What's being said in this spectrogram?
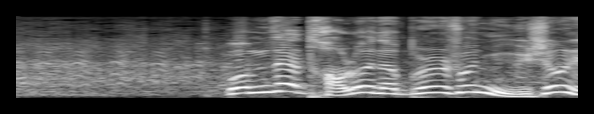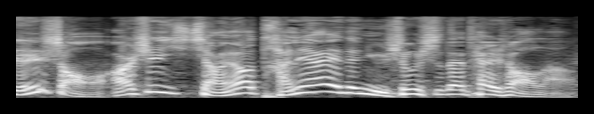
我们在讨论的不是说女生人少，而是想要谈恋爱的女生实在太少了。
